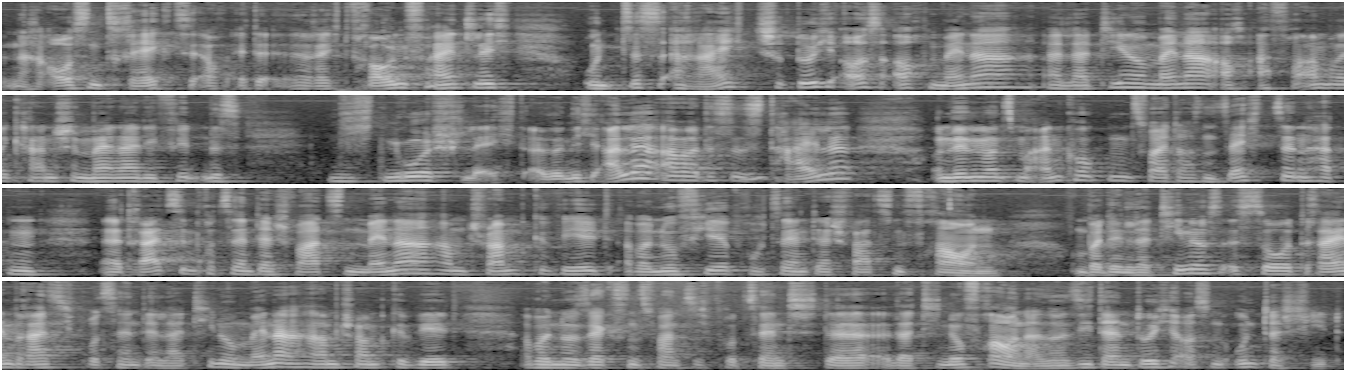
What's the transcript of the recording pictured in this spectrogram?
nach außen trägt, auch recht frauenfeindlich. Und das erreicht durchaus auch Männer, äh, Latino-Männer, auch afroamerikanische Männer, die finden es nicht nur schlecht. Also nicht alle, aber das ist Teile. Und wenn wir uns mal angucken, 2016 hatten 13 äh, Prozent der schwarzen Männer haben Trump gewählt, aber nur 4 Prozent der schwarzen Frauen. Und bei den Latinos ist so, 33 Prozent der Latino-Männer haben Trump gewählt, aber nur 26 Prozent der Latino-Frauen. Also man sieht dann durchaus einen Unterschied.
